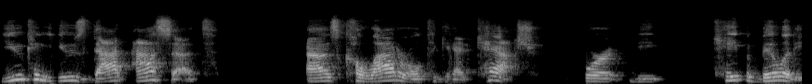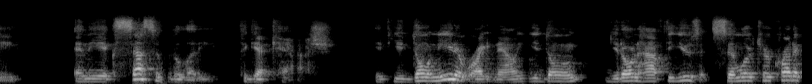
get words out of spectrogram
you can use that asset as collateral to get cash or the capability and the accessibility to get cash. If you don't need it right now, you don't you don't have to use it. Similar to a credit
